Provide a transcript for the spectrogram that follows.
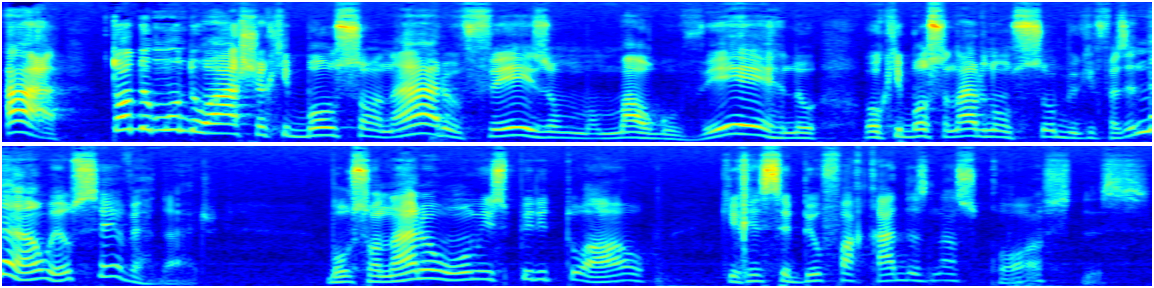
Ah, todo mundo acha que Bolsonaro fez um mau governo ou que Bolsonaro não soube o que fazer. Não, eu sei a verdade. Bolsonaro é um homem espiritual que recebeu facadas nas costas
